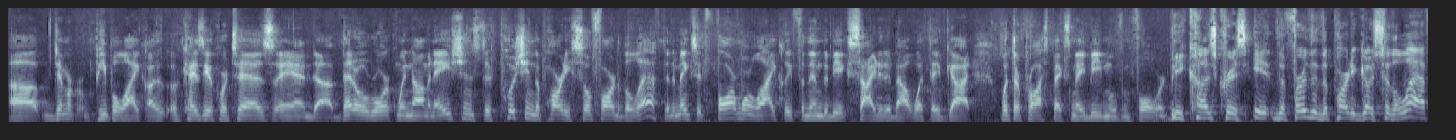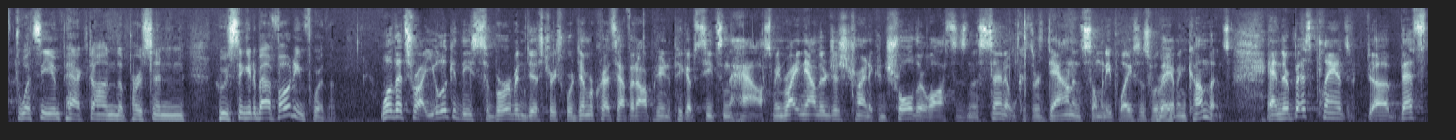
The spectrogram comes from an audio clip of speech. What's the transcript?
uh, Demo- people like uh, Ocasio Cortez and uh, Beto O'Rourke win nominations, they're pushing the party so far to the left that it makes it far more likely for them to be excited about what they've got, what their prospects may be moving forward. Because, Chris, it, the further the party goes to the left, what's the impact on the person who's thinking about voting for them? Well, that's right. You look at these suburban districts where Democrats have an opportunity to pick up seats in the House. I mean, right now they're just trying to control their losses in the Senate because they're down in so many places where right. they have incumbents. And their best plans, uh, best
